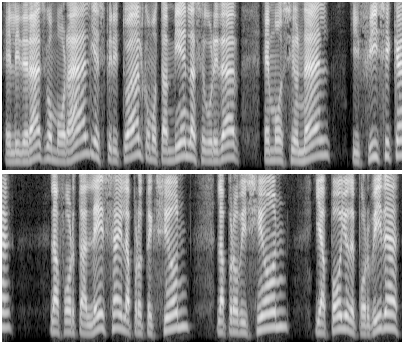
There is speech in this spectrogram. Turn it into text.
El liderazgo moral y espiritual, como también la seguridad emocional y física, la fortaleza y la protección, la provisión y apoyo de por vida,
